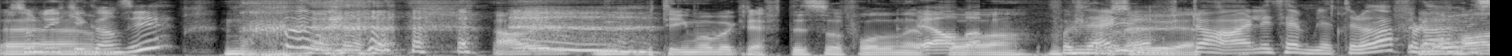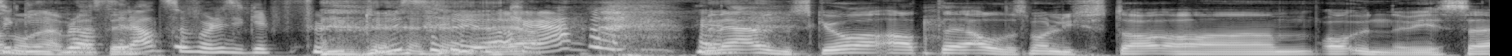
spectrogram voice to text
Som du ikke Eh, kan si? Ja, ting må bekreftes og få det ned Ja på For det er lurt å ha litt hemmeligheter òg. For da, hvis du ikke blåser hemmeligheter. så får du sikkert fullt hus. Ja. Men jeg ønsker jo at eh, alle som har lyst til å, å undervise,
